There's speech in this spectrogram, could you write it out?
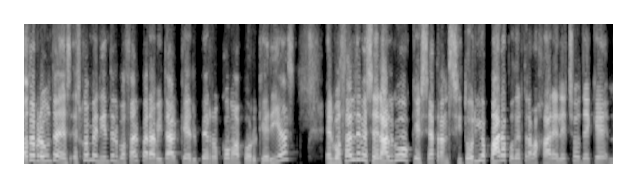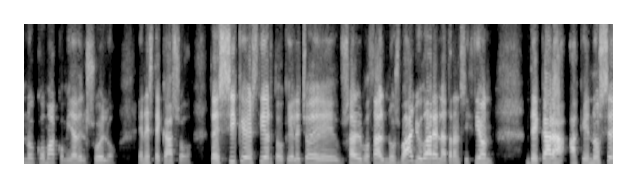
Otra pregunta es, ¿es conveniente el bozal para evitar que el perro coma porquerías? El bozal debe ser algo que sea transitorio para poder trabajar el hecho de que no coma comida del suelo, en este caso. Entonces, sí que es cierto que el hecho de usar el bozal nos va a ayudar en la transición de cara a que no se,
